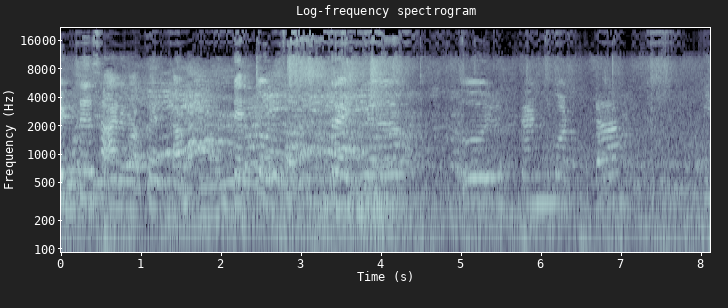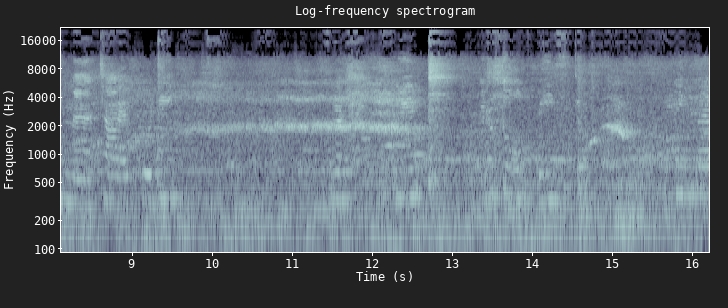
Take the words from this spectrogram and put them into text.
ബ്രെഡ് സാധനങ്ങളൊക്കെ എടുക്കാം. ബ്രെഡ് രണ്ട് മുട്ട പിന്നെ ചായപ്പൊടി ഒരു ടൂത്ത്പേസ്റ്റ് പിന്നെ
